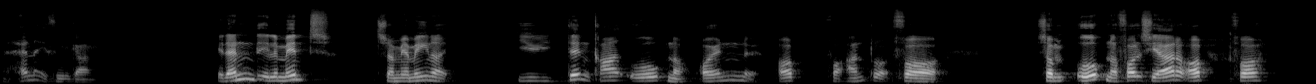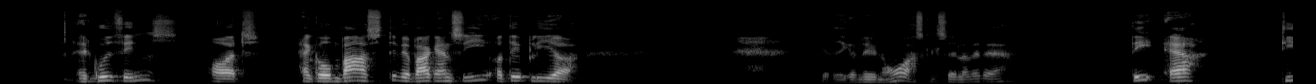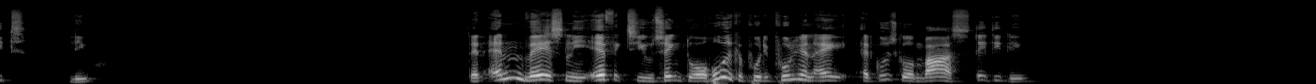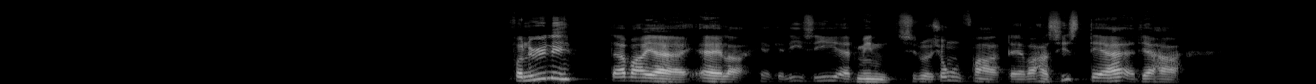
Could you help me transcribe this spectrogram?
Men han er i fuld gang. Et andet element, som jeg mener i den grad åbner øjnene op for andre, for, som åbner folks hjerter op for, at Gud findes, og at han kan åbenbares, det vil jeg bare gerne sige, og det bliver, jeg ved ikke om det er en overraskelse, eller hvad det er. Det er dit liv. Den anden væsentlige, effektive ting, du overhovedet kan putte i puljen af, at Gud skal åbenbares, det er dit liv. For nylig, der var jeg, eller jeg kan lige sige, at min situation fra da jeg var her sidst, det er, at jeg har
